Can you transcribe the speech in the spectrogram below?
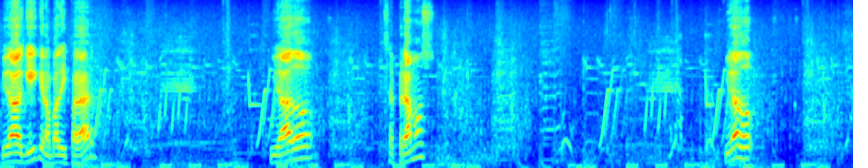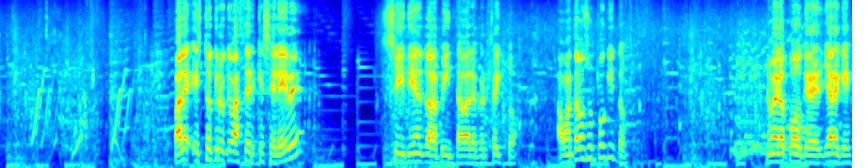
Cuidado aquí, que nos va a disparar. Cuidado. ¿Se esperamos? Cuidado. Vale, esto creo que va a hacer que se eleve. Sí, tiene toda la pinta, vale, perfecto. ¿Aguantamos un poquito? No me lo puedo creer, ¿y ahora qué?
